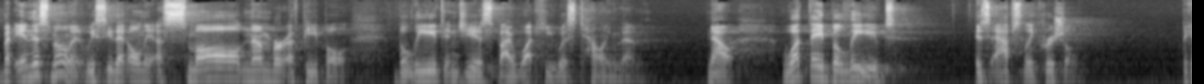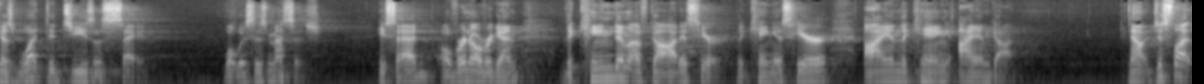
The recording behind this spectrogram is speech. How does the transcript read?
But in this moment, we see that only a small number of people believed in Jesus by what he was telling them. Now, what they believed is absolutely crucial. Because what did Jesus say? What was his message? He said over and over again, The kingdom of God is here. The king is here. I am the king. I am God. Now, just let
